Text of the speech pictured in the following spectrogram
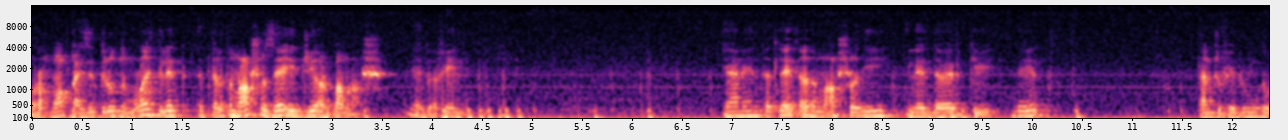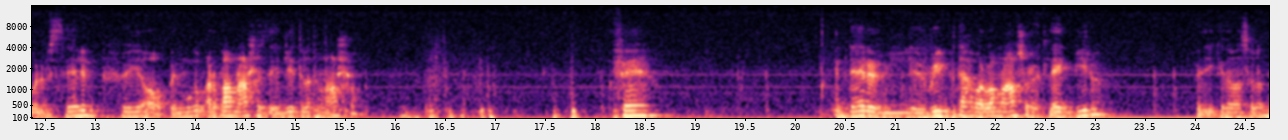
وأروح موقع ال Z load normalized اللي هي 3 من 10 زائد j 4 من 10 يعني تبقى فين؟ يعني أنت تلاقي 3 من 10 دي اللي هي الدوائر الكبيرة ديت. تعال نشوف هي بالموجب ولا بالسالب هي آه بالموجب أربعة من عشرة زائد j تلاتة من عشرة. ف الدايرة اللي الريل بتاعها بأربعة من عشرة هتلاقيها كبيرة. فدي كده مثلا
